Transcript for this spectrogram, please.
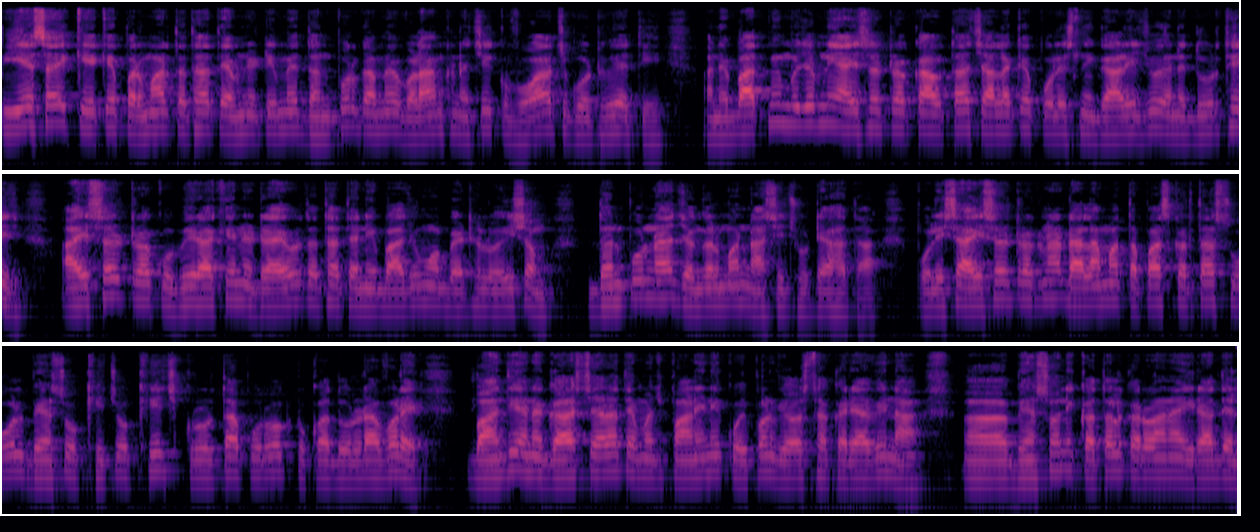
પીએસઆઈ કે કે પરમાર તથા તેમની ટીમે ધનપુર ગામે વળાંક નજીક વોચ ગોઠવી હતી અને બાતમી મુજબની આઈસર ટ્રક આવતા ચાલકે પોલીસની ગાડી જોઈ અને દૂરથી જ આઈસર ટ્રક ઊભી રાખીને ડ્રાઈવર તથા તેની બાજુમાં બેઠેલો ઈસમ ધનપુરના જંગલમાં નાસી છૂટ્યા હતા. પોલીસે આઈસર ટ્રકના ડાલામાં તપાસ કરતા સોળ ભેંસો ખીચોખીચ, ક્રૂરતાપૂર્વક ટૂંકા દોરડા વડે બાંધી અને ઘાસચારા તેમજ પાણીની કોઈપણ વ્યવસ્થા કર્યા વિના ભેંસોની કતલ કરવાના ઈરાદે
